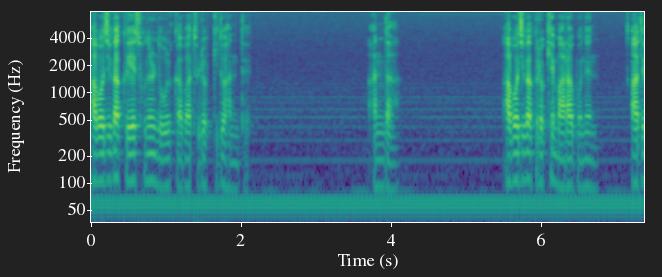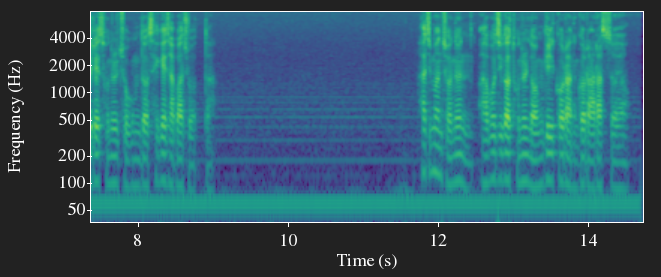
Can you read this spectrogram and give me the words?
아버지가 그의 손을 놓을까봐 두렵기도 한 듯. 안다. 아버지가 그렇게 말하고는 아들의 손을 조금 더 세게 잡아주었다. 하지만 저는 아버지가 돈을 넘길 거라는 걸 알았어요.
